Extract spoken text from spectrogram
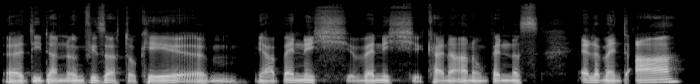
äh, die dann irgendwie sagt, okay, ähm, ja, wenn ich, wenn ich, keine Ahnung, wenn das Element A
